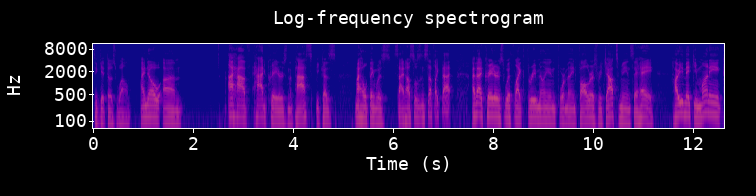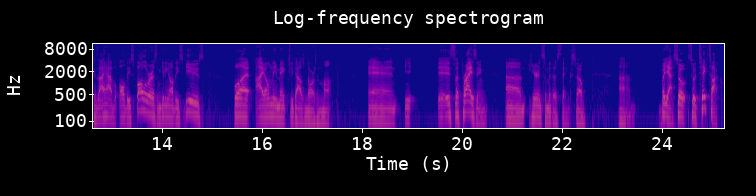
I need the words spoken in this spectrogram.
to get those well. I know um, I have had creators in the past because my whole thing was side hustles and stuff like that. I've had creators with like 3 million, 4 million followers reach out to me and say, Hey, how are you making money? Because I have all these followers, I'm getting all these views, but I only make $2,000 a month. And it, it's surprising um, hearing some of those things. So, um, but yeah, so so TikTok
